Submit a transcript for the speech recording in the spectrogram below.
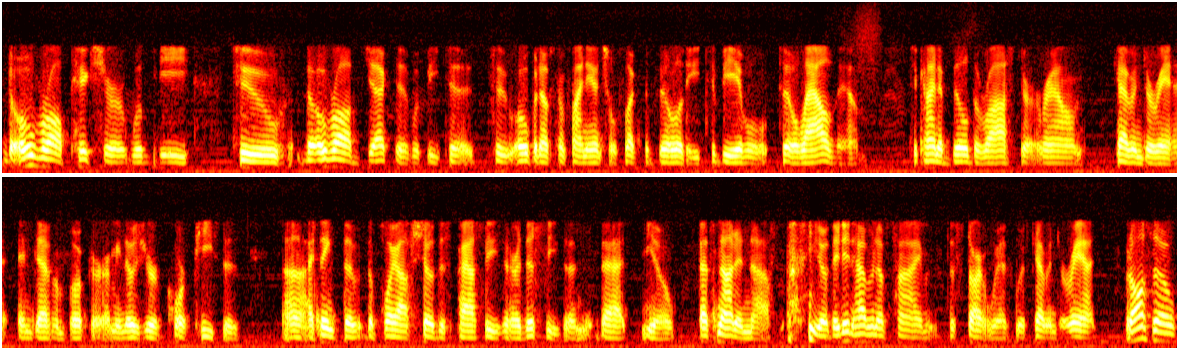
the overall picture would be to the overall objective would be to to open up some financial flexibility to be able to allow them to kind of build the roster around Kevin Durant and Devin Booker. I mean, those are your core pieces. Uh, I think the the playoffs showed this past season or this season that you know that's not enough. you know, they didn't have enough time to start with with Kevin Durant, but also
